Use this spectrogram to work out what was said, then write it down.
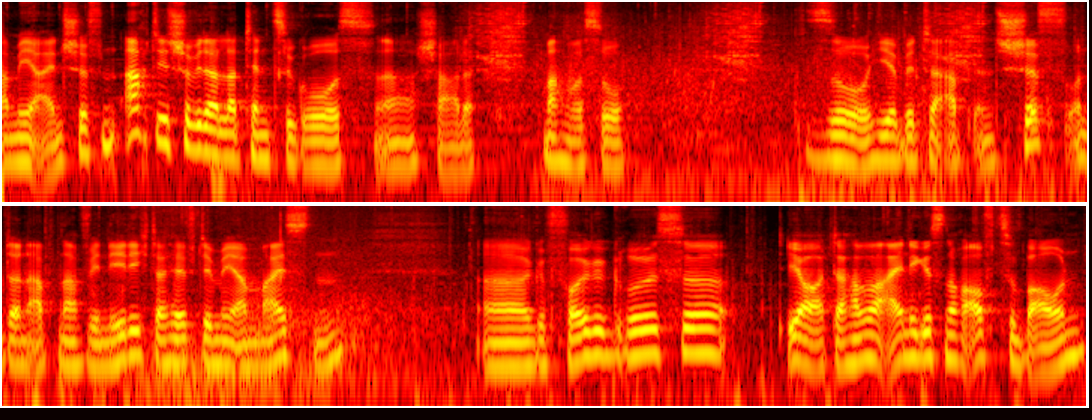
Armee einschiffen. Ach, die ist schon wieder latent zu groß. Ah, schade. Machen wir es so. So, hier bitte ab ins Schiff und dann ab nach Venedig. Da helft ihr mir am meisten. Äh, Gefolgegröße. Ja, da haben wir einiges noch aufzubauen.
